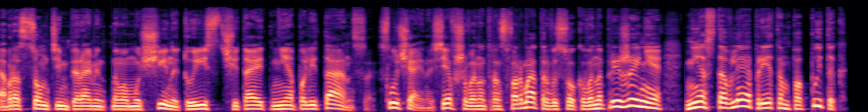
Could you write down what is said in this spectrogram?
Образцом темпераментного мужчины турист считает неаполитанца, случайно севшего на трансформатор высокого напряжения, не оставляя при этом попыток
